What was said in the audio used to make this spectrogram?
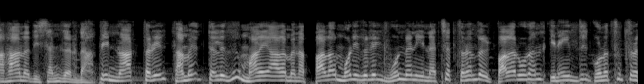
மகாநதி சங்கர் தான் பின் நாட்களில் தமிழ் தெலுங்கு மலையாளம் என பல மொழிகளில் முன்னணி நட்சத்திரங்கள் பலருடன் இணைந்து குணச்சித்திர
